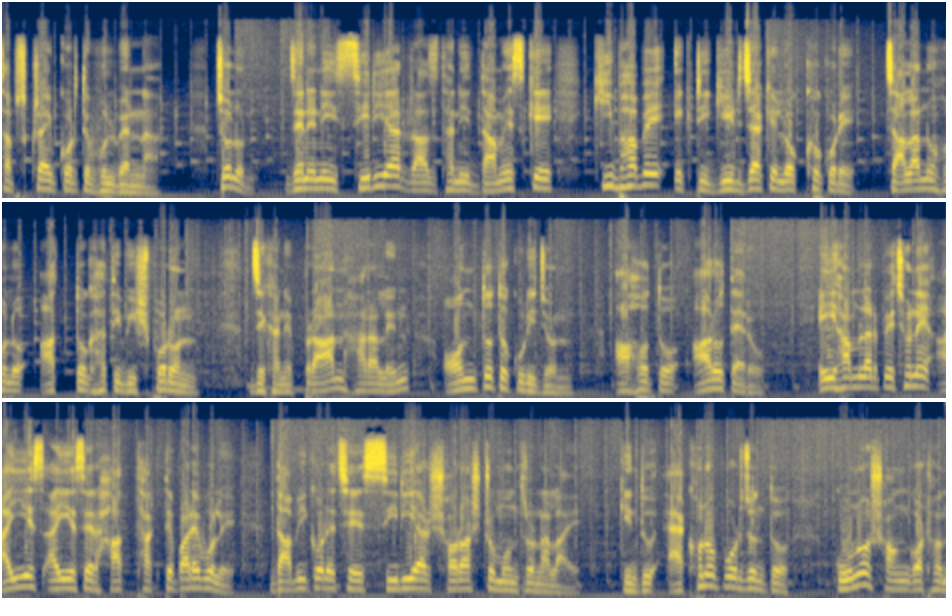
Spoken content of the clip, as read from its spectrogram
সাবস্ক্রাইব করতে ভুলবেন না। চলুন, জেনে নিই সিরিয়ার রাজধানী দামেস্কে কীভাবে একটি গির্জাকে লক্ষ্য করে চালানো হলো আত্মঘাতী বিস্ফোরণ, যেখানে প্রাণ হারালেন অন্তত কুড়ি জন, আহত আরও তেরো। এই হামলার পেছনে আইএসআইএসের হাত থাকতে পারে বলে দাবি করেছে সিরিয়ার স্বরাষ্ট্র মন্ত্রণালয়, কিন্তু এখনও পর্যন্ত কোনো সংগঠন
